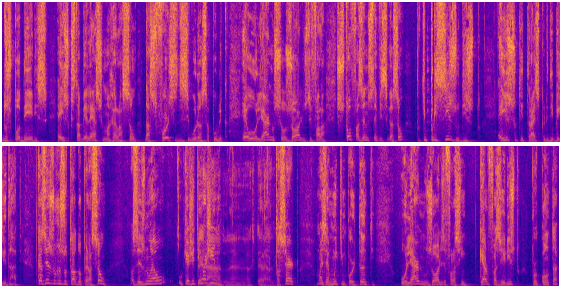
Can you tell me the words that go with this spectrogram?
dos poderes. É isso que estabelece uma relação das forças de segurança pública. É olhar nos seus olhos e falar: estou fazendo essa investigação porque preciso disto. É isso que traz credibilidade. Porque às vezes o resultado da operação, às vezes não é o, o que a gente esperado, imagina. Né? É o esperado. Tá certo. Mas é muito importante olhar nos olhos e falar assim: quero fazer isto por conta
